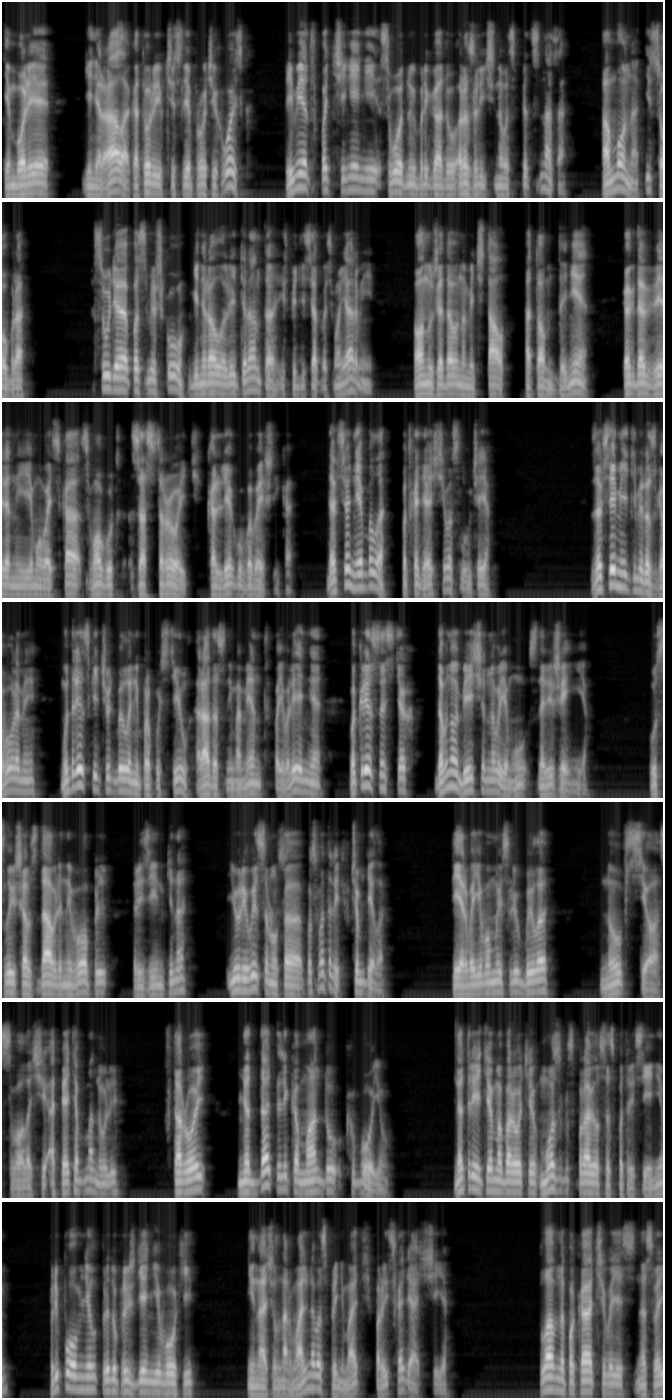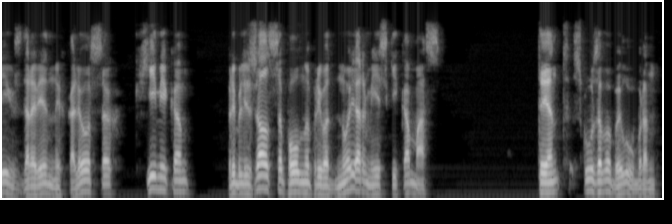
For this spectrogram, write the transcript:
Тем более генерала, который в числе прочих войск имеет в подчинении сводную бригаду различного спецназа, ОМОНа и СОБРа. Судя по смешку генерала-лейтенанта из 58-й армии, он уже давно мечтал о том дне, когда вверенные ему войска смогут застроить коллегу ВВшника. Да все не было подходящего случая. За всеми этими разговорами Мудрецкий чуть было не пропустил радостный момент появления в окрестностях давно обещанного ему снаряжения. Услышав сдавленный вопль Резинкина, Юрий высунулся посмотреть, в чем дело. Первой его мыслью было «Ну все, сволочи, опять обманули». Второй «Не отдать ли команду к бою?» На третьем обороте мозг справился с потрясением, припомнил предупреждение Вохи и начал нормально воспринимать происходящее. Плавно покачиваясь на своих здоровенных колесах, к химикам приближался полноприводной армейский КАМАЗ. Тент с кузова был убран,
